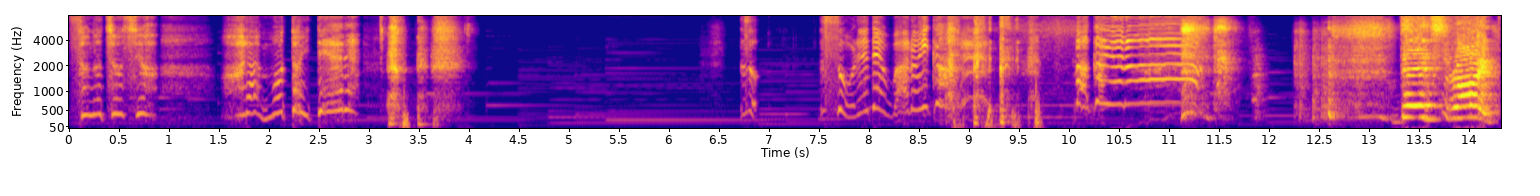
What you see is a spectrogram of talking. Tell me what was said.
その調子を。ほら、もっと言ってやれ。そ、それで悪いか。That's right!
